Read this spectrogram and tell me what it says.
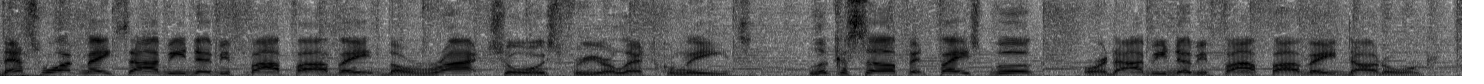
That's what makes IBEW 558 the right choice for your electrical needs. Look us up at Facebook or at IBEW558.org.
